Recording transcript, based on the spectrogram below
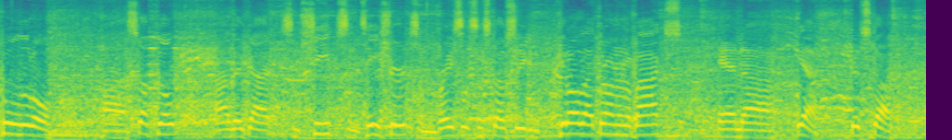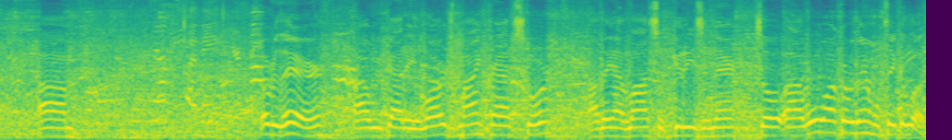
cool little stuff built. they've got some sheets and t-shirts and bracelets and stuff, so you can get all that thrown in a box. And yeah, good stuff. Um, over there, uh, we've got a large Minecraft store. Uh, they have lots of goodies in there. So uh, we'll walk over there and we'll take a look.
